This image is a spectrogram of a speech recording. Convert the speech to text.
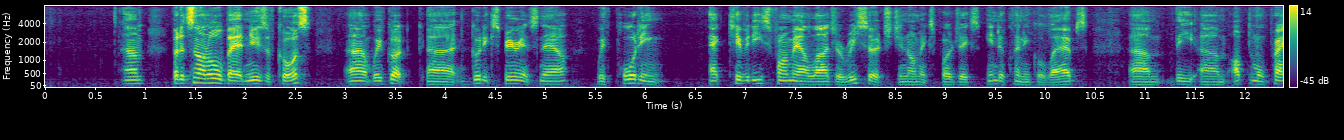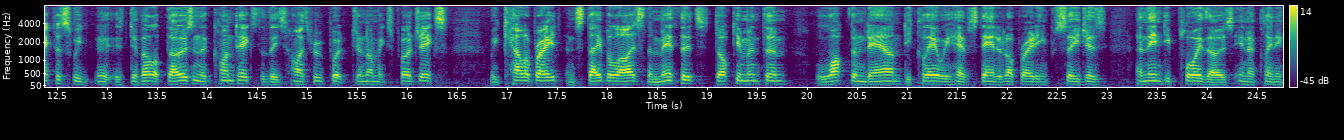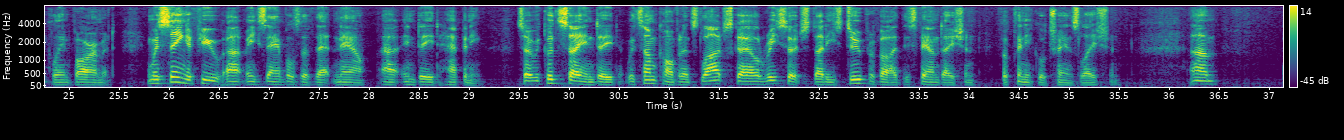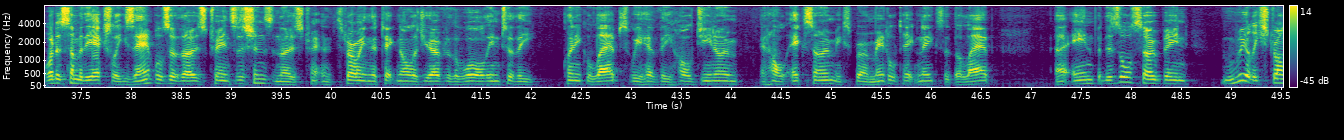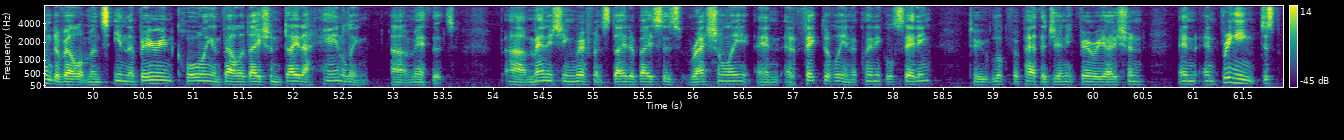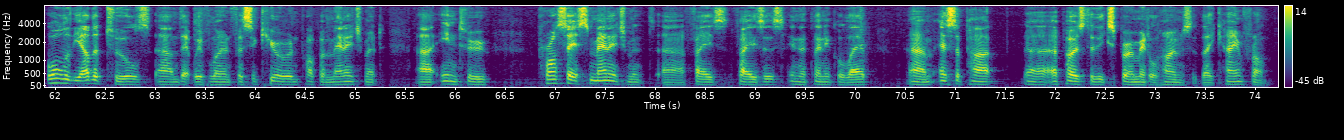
Um, but it's not all bad news, of course. Uh, we've got uh, good experience now with porting activities from our larger research genomics projects into clinical labs. Um, the um, optimal practice, we uh, develop those in the context of these high throughput genomics projects. We calibrate and stabilize the methods, document them, lock them down, declare we have standard operating procedures, and then deploy those in a clinical environment. And we're seeing a few uh, examples of that now uh, indeed happening. So we could say indeed, with some confidence, large-scale research studies do provide this foundation for clinical translation. Um, what are some of the actual examples of those transitions and those tra throwing the technology over to the wall into the clinical labs? We have the whole genome and whole exome experimental techniques at the lab uh, end, but there's also been really strong developments in the variant calling and validation data handling uh, methods. Uh, managing reference databases rationally and effectively in a clinical setting to look for pathogenic variation and, and bringing just all of the other tools um, that we've learned for secure and proper management uh, into process management uh, phase, phases in the clinical lab um, as a part, uh, opposed to the experimental homes that they came from.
